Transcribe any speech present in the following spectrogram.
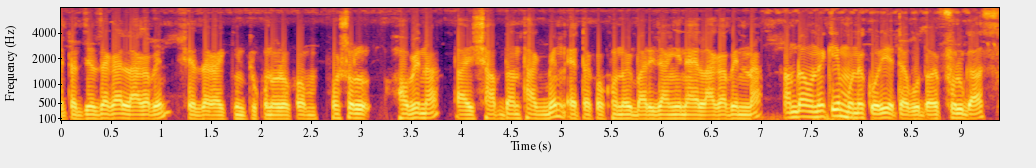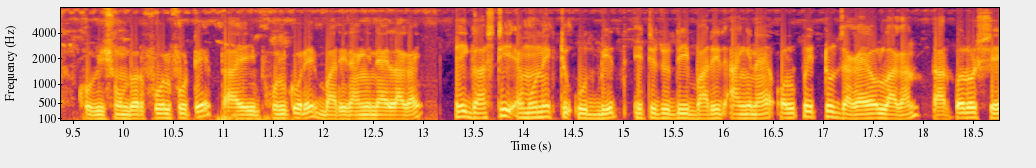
এটা যে জায়গায় লাগাবেন, সে জায়গায় কিন্তু কোনো রকম ফসল হবে না, তাই সাবধান থাকবেন, এটা কখনোই বাড়ির আঙ্গিনায় লাগাবেন না। আমরা অনেকেই মনে করি এটা বোধহয় ফুল গাছ, খুবই সুন্দর ফুল ফুটে, তাই ভুল করে বাড়ির আঙিনায় লাগাই। এই গাছটি এমন একটি উদ্ভিদ, এটি যদি বাড়ির আঙিনায় অল্প একটু জায়গায়ও লাগান, তারপরও সে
